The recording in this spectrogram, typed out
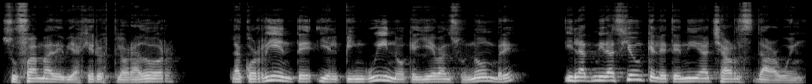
Su fama de viajero explorador, la corriente y el pingüino que llevan su nombre, y la admiración que le tenía Charles Darwin.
